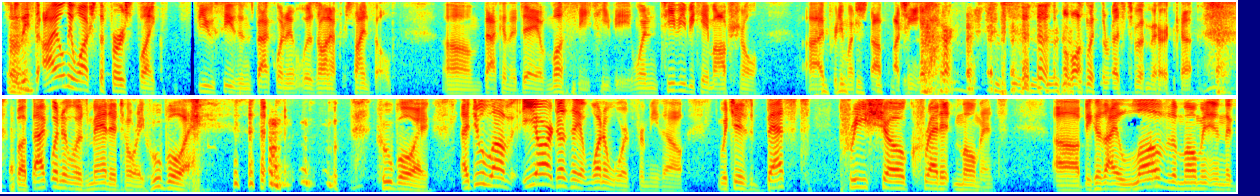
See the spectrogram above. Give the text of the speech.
So at least I only watched the first like few seasons back when it was on after Seinfeld, um, back in the day of must see TV. When TV became optional, I pretty much stopped watching ER, along with the rest of America. But back when it was mandatory, whoo boy. Who boy. I do love ER does get one award for me though, which is best pre-show credit moment. Uh, because I love the moment in the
